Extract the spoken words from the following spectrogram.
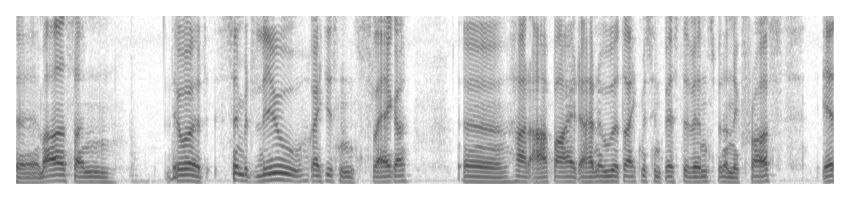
øh, meget sådan... lever et simpelt liv, rigtig sådan slacker. øh, har et arbejde, og han er ude at drikke med sin bedste ven, spiller Nick Frost, Ed.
